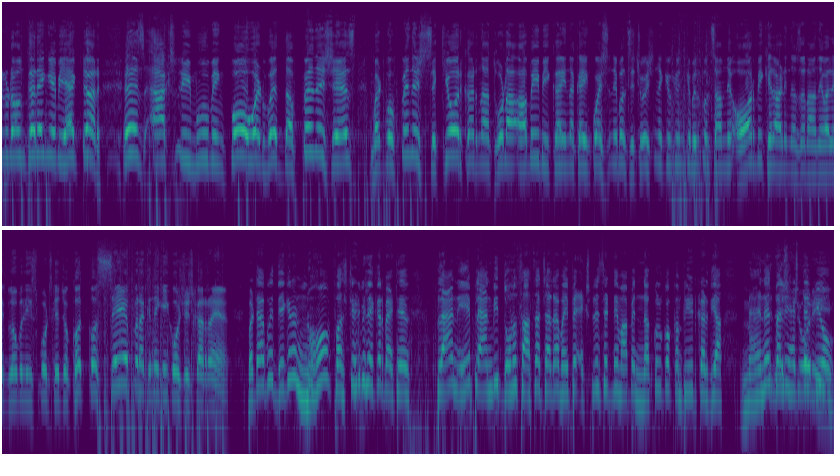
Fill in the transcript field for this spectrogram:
एक डाउन करेंगे भी। Hector is actually moving forward with the finishes but वो फिनिश सिक्योर करना थोड़ा अभी भी कहीं ना कहीं क्वेश्चनेबल सिचुएशन है क्योंकि उनके बिल्कुल सामने और भी खिलाड़ी नज़र आने वाले ग्लोबल स्पोर्ट्स के जो खुद को सेफ़ रखने की कोशिश कर रहे हैं। बट आप देखें ना नौ फ़र्स्ट एड भी लेकर बैठे प्लान ए प्लान बी दोनों साथ साथ चल रहा है। वहीं पे एक्सप्लिसिट ने वहाँ पे नकुल को कंप्लीट कर दिया। मेहनत वाली हेक्टर की हो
